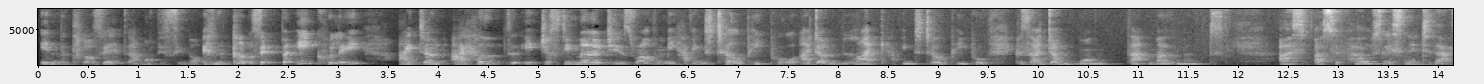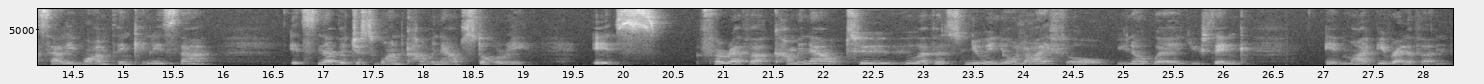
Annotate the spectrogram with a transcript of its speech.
in the closet. I'm obviously not in the closet, but equally, I don't. I hope that it just emerges rather than me having to tell people. I don't like having to tell people because I don't want that moment. I, I suppose listening to that, Sally, what I'm thinking is that it's never just one coming out story. It's forever coming out to whoever's new in your life or you know where you think it might be relevant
